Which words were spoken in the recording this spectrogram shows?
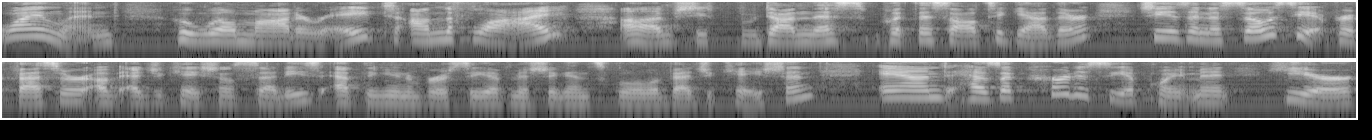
Weiland, who will moderate on the fly. Um, she's done this, put this all together. She is an associate professor of educational studies at the University of Michigan School of Education and has a courtesy appointment here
